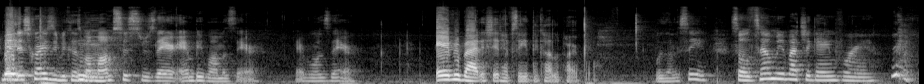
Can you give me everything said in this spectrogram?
But- and it's crazy because my mm. mom's sister's there and Big Mama's there. Everyone's there. Everybody should have seen The Color Purple. We're gonna see. So tell me about your game friend.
